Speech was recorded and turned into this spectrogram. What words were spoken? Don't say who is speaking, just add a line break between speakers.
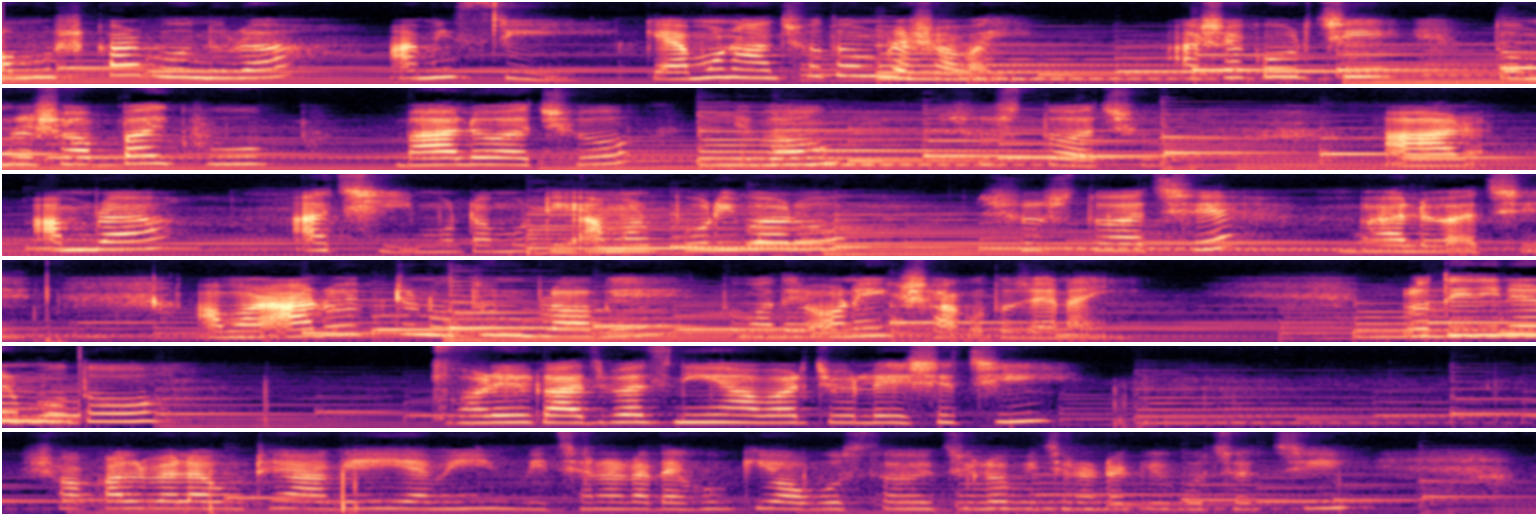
নমস্কার বন্ধুরা, আমি শ্রী। কেমন আছো তোমরা সবাই? আশা করছি তোমরা সবাই খুব ভালো আছো এবং সুস্থ আছো। আর আমরা আছি, মোটামুটি আমার পরিবারও সুস্থ আছে, ভালো আছে। আমার আরও একটু নতুন ব্লগে তোমাদের অনেক স্বাগত জানাই। প্রতিদিনের মতো ঘরের কাজবাজ নিয়ে আবার চলে এসেছি। সকালবেলা উঠে আগেই আমি বিছানাটা দেখো কি অবস্থা হয়েছিল, বিছানাটাকে গোছাচ্ছি।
